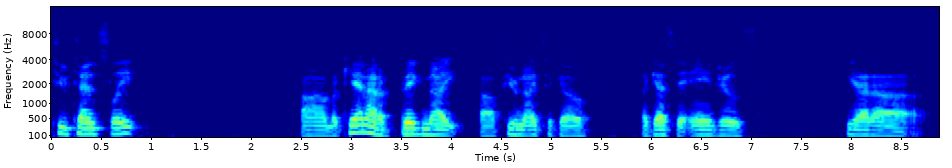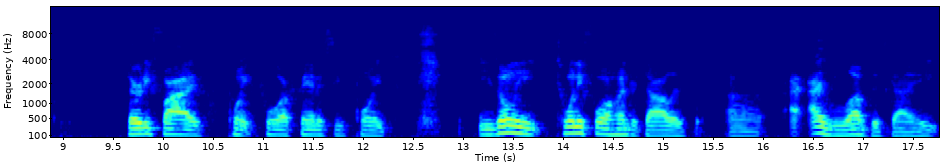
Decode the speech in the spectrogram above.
two ten slate. Uh, McCann had a big night a few nights ago against the Angels. He had a 35.4 fantasy points. He's only $2,400. Uh, I, I love this guy. He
